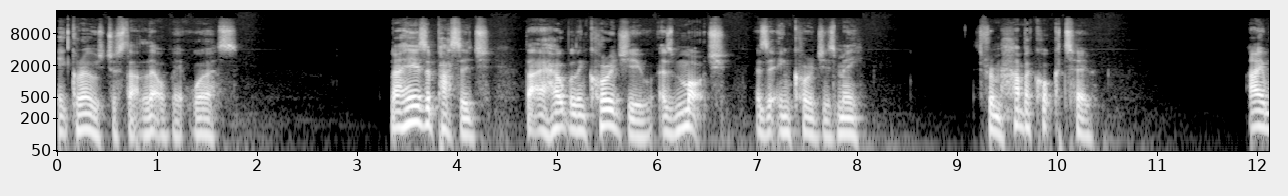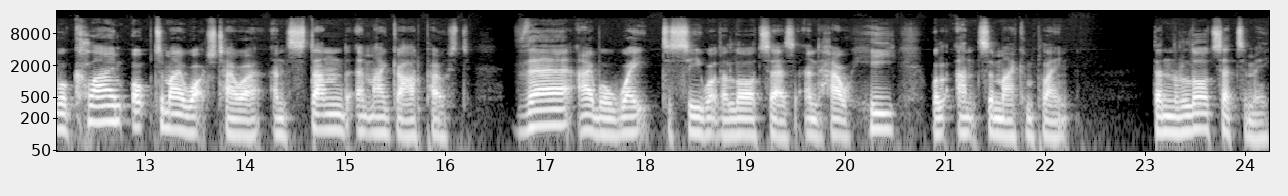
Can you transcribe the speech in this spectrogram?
it grows just that little bit worse. Now, here's a passage that I hope will encourage you as much as it encourages me. It's from Habakkuk 2. I will climb up to my watchtower and stand at my guard post. There I will wait to see what the Lord says and how he will answer my complaint. Then the Lord said to me,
